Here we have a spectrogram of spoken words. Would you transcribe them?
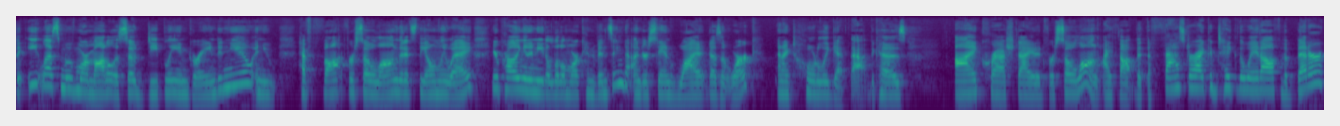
the eat less, move more model is so deeply ingrained in you and you have thought for so long that it's the only way, you're probably gonna need a little more convincing to understand why it doesn't work. And I totally get that because I crash dieted for so long. I thought that the faster I could take the weight off, the better,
